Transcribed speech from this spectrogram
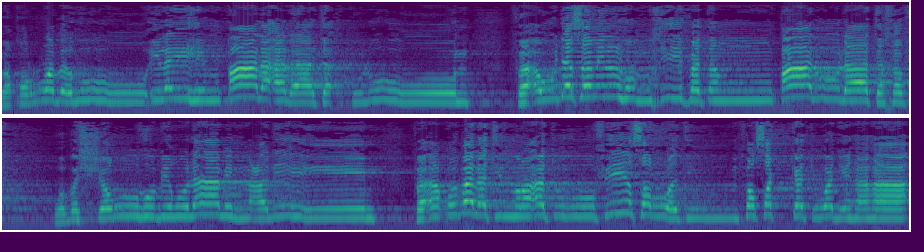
فقربه إليهم قال ألا تأكلون فأوجس منهم خيفة قالوا لا تخف وبشروه بغلام عليم فأقبلت امرأته في صرة فصكت وجهها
